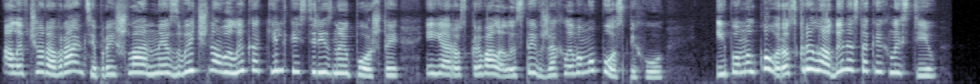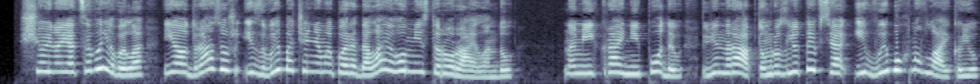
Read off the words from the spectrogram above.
але вчора вранці прийшла незвично велика кількість різної пошти, і я розкривала листи в жахливому поспіху. І помилково розкрила один із таких листів. Щойно я це виявила, я одразу ж із вибаченнями передала його містеру Райланду. На мій крайній подив він раптом розлютився і вибухнув лайкою.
